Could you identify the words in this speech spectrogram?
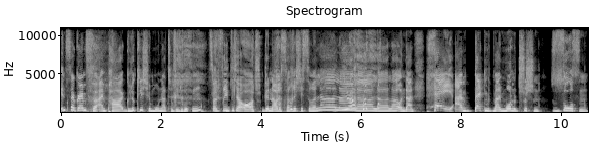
Instagram für ein paar glückliche Monate den Rücken. Das war ein friedlicher Ort. Genau, das war richtig so la la la la la und dann hey, I'm back mit meinen Monotrition Soßen.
